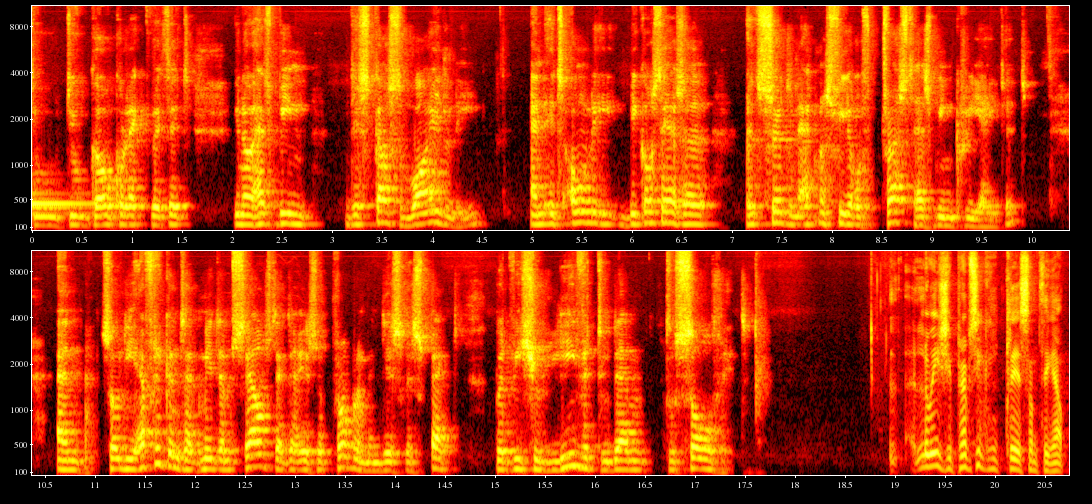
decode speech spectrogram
to, to go correct with it, you know, has been discussed widely and it's only because there's a, a certain atmosphere of trust has been created. And so the Africans admit themselves that there is a problem in this respect, but we should leave it to them to solve it. Luigi, perhaps you can clear something up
